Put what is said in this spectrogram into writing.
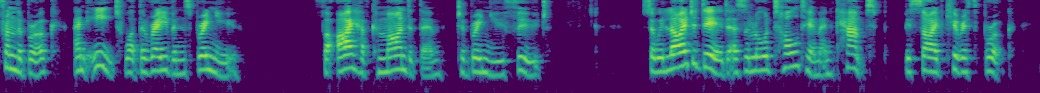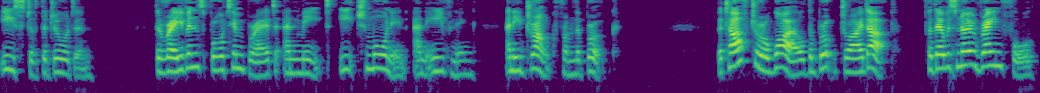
from the brook and eat what the ravens bring you, for I have commanded them to bring you food. So Elijah did as the Lord told him and camped beside Kerith Brook, east of the Jordan. The ravens brought him bread and meat each morning and evening, and he drank from the brook. But after a while the brook dried up, for there was no rainfall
